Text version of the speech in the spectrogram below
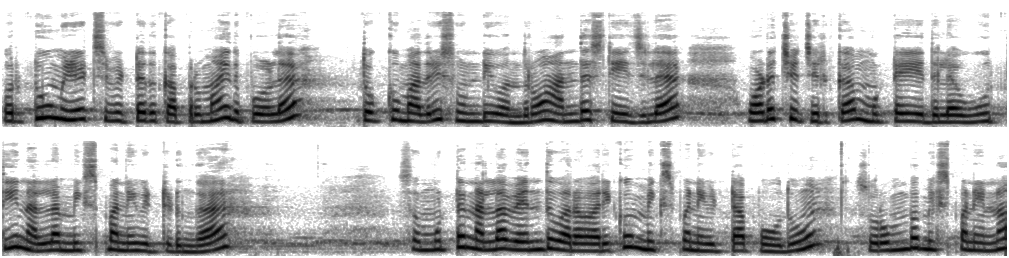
ஒரு டூ மினிட்ஸ் விட்டதுக்கப்புறமா இது போல் தொக்கு மாதிரி சுண்டி வந்துடும் அந்த ஸ்டேஜில் உடச்சி வச்சுருக்க முட்டையை இதில் ஊற்றி நல்லா மிக்ஸ் பண்ணி விட்டுடுங்க. ஸோ முட்டை நல்லா வெந்து வர வரைக்கும் மிக்ஸ் பண்ணி விட்டால் போதும். ஸோ ரொம்ப மிக்ஸ் பண்ணினா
